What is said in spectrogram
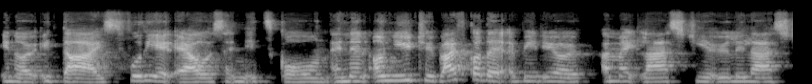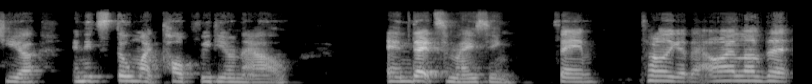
You know, it dies 48 hours and it's gone. And then on YouTube, I've got a, a video I made last year, early last year, and it's still my top video now. And that's amazing. Same. Totally get that. Oh, I love that.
